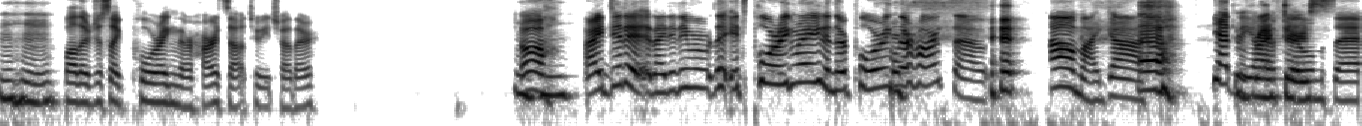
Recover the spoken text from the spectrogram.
Mhm. while they're just like pouring their hearts out to each other. Oh, Mhm. I did it and I didn't even it's pouring rain and they're pouring their hearts out. Oh my gosh. Ah, Get me on a film set.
